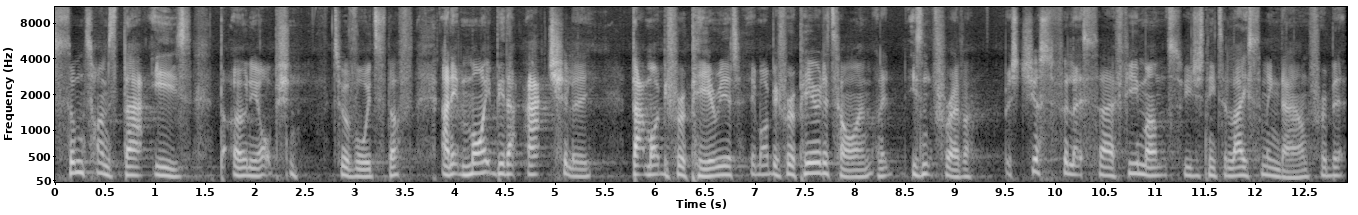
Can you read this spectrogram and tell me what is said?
sometimes that is the only option to avoid stuff. And it might be that actually that might be for a period. It might be for a period of time and it isn't forever. But it's just for, let's say, a few months you just need to lay something down for a bit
